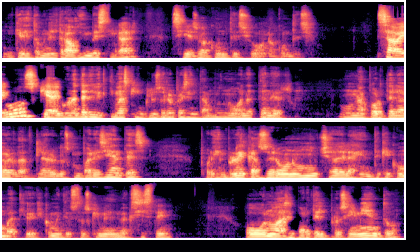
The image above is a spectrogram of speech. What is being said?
y que se tomen el trabajo de investigar si eso aconteció o no aconteció. Sabemos que algunas de las víctimas que incluso representamos no van a tener un aporte a la verdad claro los comparecientes. Por ejemplo, en el caso 01, mucha de la gente que combatió y que cometió estos crímenes no existe o no hace parte del procedimiento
